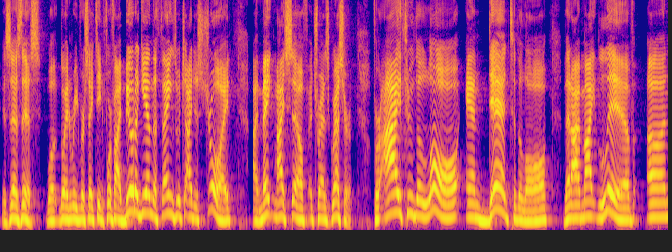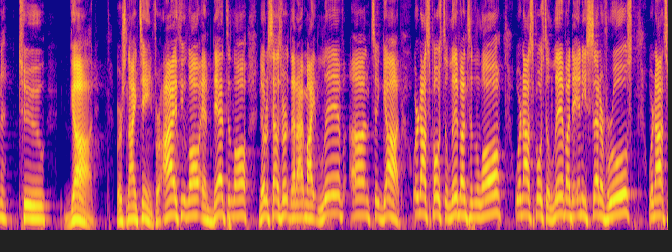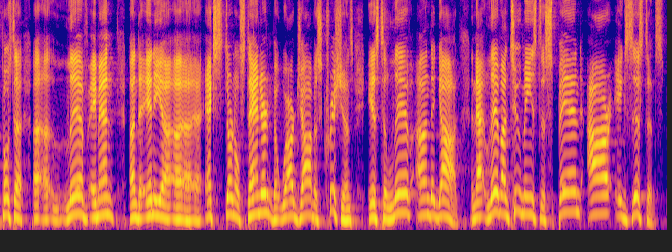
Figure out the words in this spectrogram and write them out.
It says this. Well, go ahead and read verse 18. For if I build again the things which I destroyed, I make myself a transgressor. For I, through the law, am dead to the law, that I might live unto God. Verse 19, for I through law am dead to law. Notice how it's written, that I might live unto God. We're not supposed to live unto the law. We're not supposed to live unto any set of rules. We're not supposed to uh, uh, live, amen, unto any uh, uh, uh external standard. But our job as Christians is to live unto God. And that live unto means to spend our existence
